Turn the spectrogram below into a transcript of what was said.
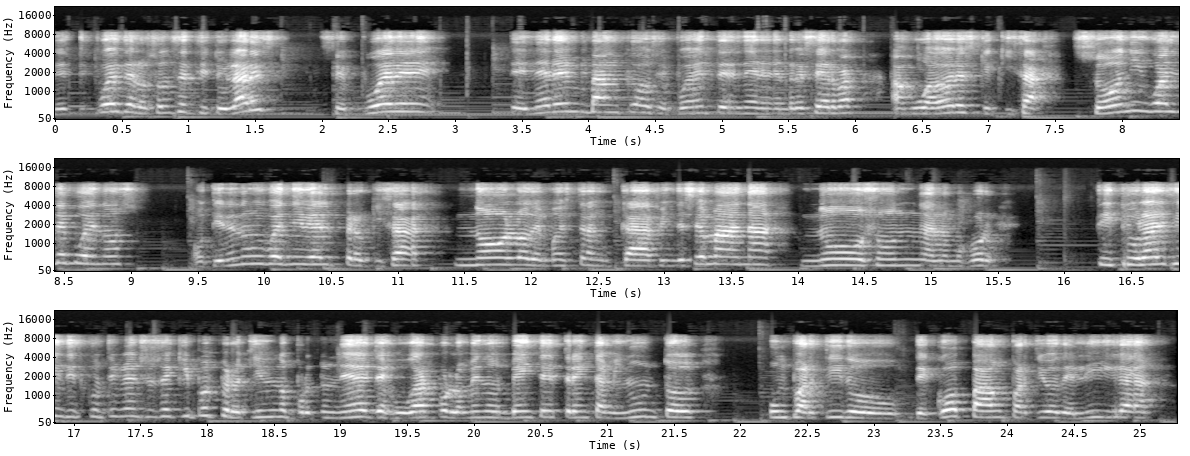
después de los 11 titulares, se puede tener en banca o se pueden tener en reserva a jugadores que quizá son igual de buenos o tienen un buen nivel, pero quizá no lo demuestran cada fin de semana, no son a lo mejor titulares indiscutibles en sus equipos, pero tienen oportunidades de jugar por lo menos 20, 30 minutos, un partido de copa, un partido de liga.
